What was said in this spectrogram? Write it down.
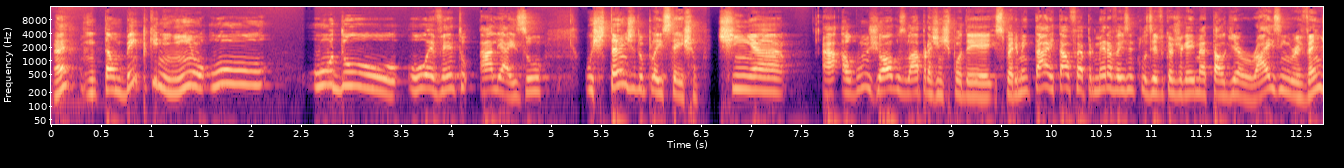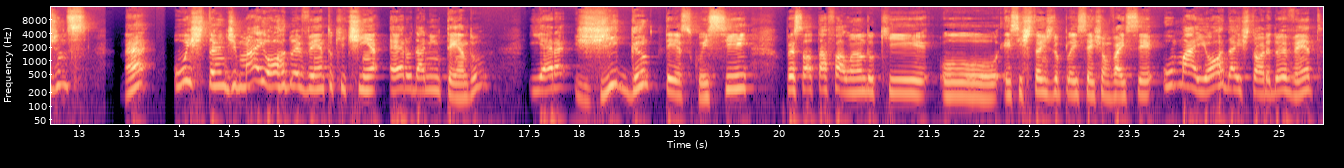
né? Então, bem pequenininho. O, o do o evento, aliás, o, o stand do PlayStation tinha alguns jogos lá pra gente poder experimentar e tal. Foi a primeira vez, inclusive, que eu joguei Metal Gear Rising Revengeance, né? O stand maior do evento que tinha era o da Nintendo e era gigantesco. E se o pessoal tá falando que o, esse stand do PlayStation vai ser o maior da história do evento,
